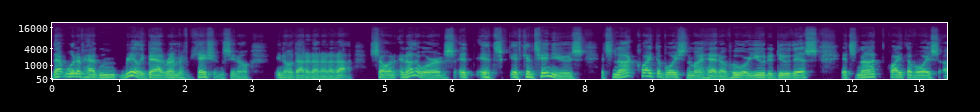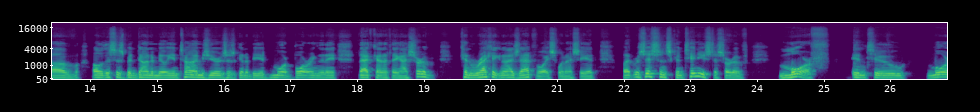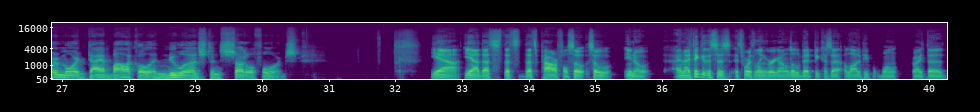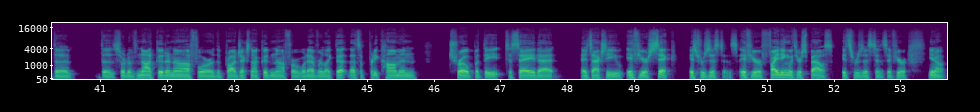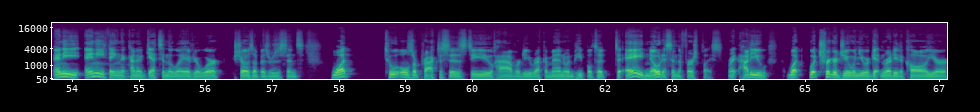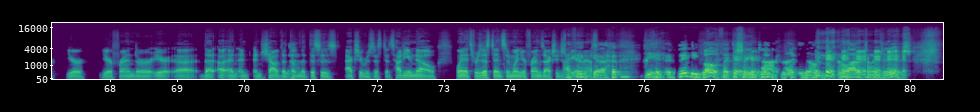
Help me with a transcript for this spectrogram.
that would have had really bad ramifications, you know, you know, da da da da da da. So, in, in, other words, it it's it continues. It's not quite the voice in my head of "Who are you to do this?" It's not quite the voice of "Oh, this has been done a million times. Yours is going to be more boring than a, that kind of thing." I sort of can recognize that voice when I see it, but resistance continues to sort of morph into more and more diabolical and nuanced and subtle forms. Yeah, yeah, that's that's that's powerful. So so you know, and I think this is it's worth lingering on a little bit because a, a lot of people won't right the the the sort of not good enough or the project's not good enough or whatever like that that's a pretty common trope but the to say that it's actually if you're sick it's resistance if you're fighting with your spouse it's resistance if you're you know any anything that kind of gets in the way of your work shows up as resistance what tools or practices do you have or do you recommend when people to to a notice in the first place right? How do you what what triggered you when you were getting ready to call your your your friend or your uh, that uh, and, and and shout at them that this is actually resistance? How do you know when it's resistance and when your friend's actually just I being think, an asshole? uh, it may be both at the same time right? You know and, and a lot of times it is.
